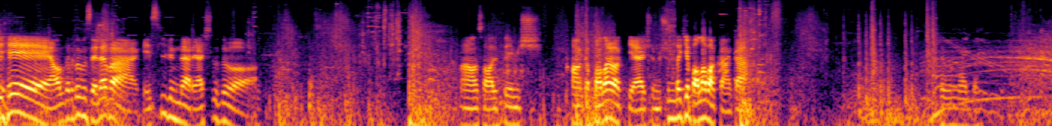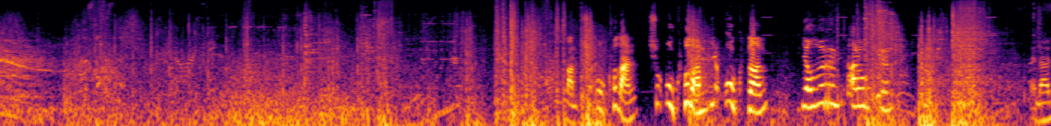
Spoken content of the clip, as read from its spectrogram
Hehe aldırdığımız ele bak. Eski günler yaşlıdı o. Aa Salih'teymiş. Kanka bala bak ya şunu. Şundaki bala bak kanka. Nerede? Lan şu oku lan. Şu oku lan. Bir ok lan. Yalvarırım bir tane ok. Helal.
